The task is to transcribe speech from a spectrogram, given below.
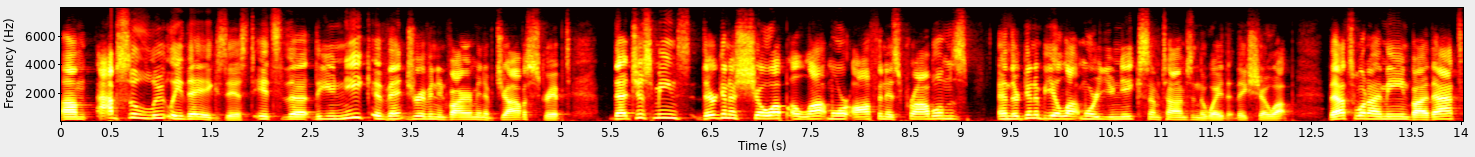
Um, absolutely, they exist. It's the, the unique event driven environment of JavaScript that just means they're going to show up a lot more often as problems and they're going to be a lot more unique sometimes in the way that they show up. That's what I mean by that.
